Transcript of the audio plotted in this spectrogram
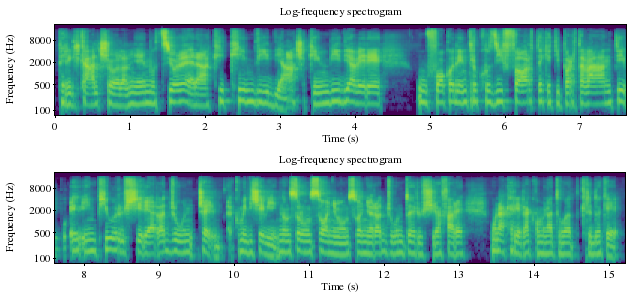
per il calcio, la mia emozione era che, che invidia, cioè che invidia avere un fuoco dentro così forte che ti porta avanti e in più riuscire a raggiungere, cioè come dicevi, non solo un sogno, ma un sogno raggiunto e riuscire a fare una carriera come la tua, credo che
